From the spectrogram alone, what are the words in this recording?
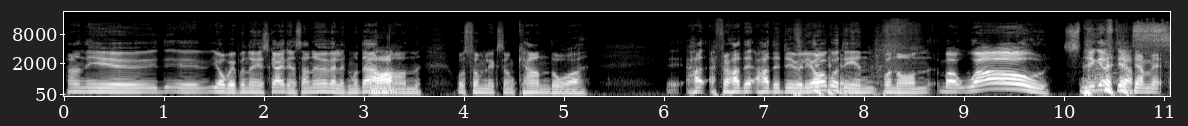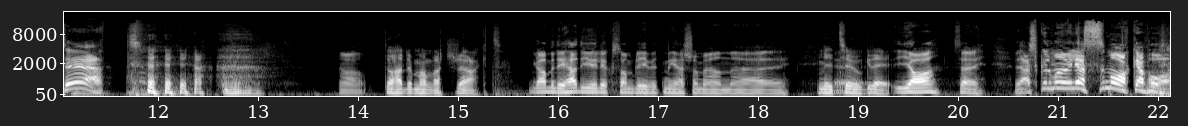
Han är ju, eh, jobbar ju på Nöjesguiden så han är en väldigt modern Ja. man Och som liksom kan då eh, För hade, hade du eller jag gått in på någon bara Wow! Snyggaste jag Ja, men- sett! ja, Ja. då hade man varit rökt. ja men det hade ju liksom blivit mer som en eh, Metoo-grej. Ja, så här, det här skulle man vilja smaka på!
